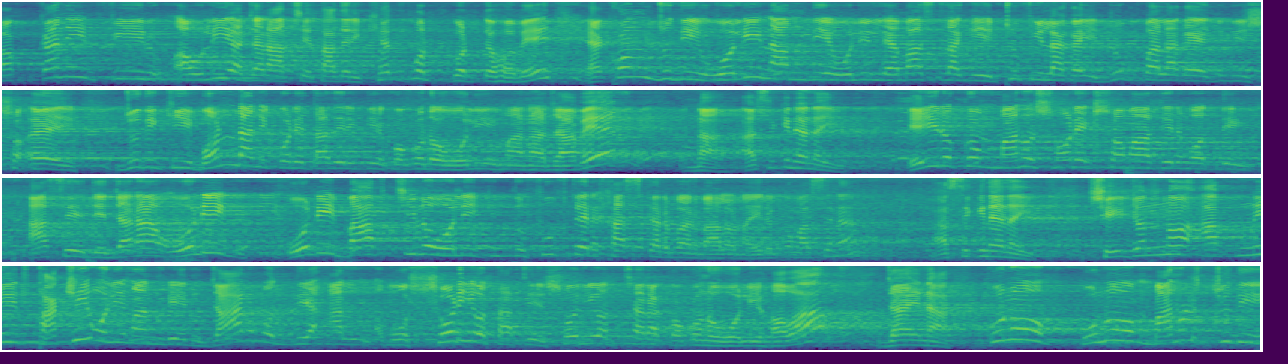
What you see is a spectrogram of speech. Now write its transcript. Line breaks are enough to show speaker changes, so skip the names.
হক্কানি পীর আউলিয়া যারা আছে, তাদের খেদমত করতে হবে। এখন যদি অলি নাম দিয়ে অলি লেবাস লাগিয়ে, টুপি লাগাই জুব্বা লাগাই যদি যদি কি বন্ডামি করে, তাদেরকে কখনো অলি মানা যাবে না। আছে কিনা নাই? এই রকম মানুষ অনেক সমাজের মধ্যে আছে যে যারা অলির অলি বাপ ছিল অলি কিন্তু ফুফতের খাস কারবার ভালো না। এরকম আছে না? আছে কিনা নাই? সেই জন্য আপনি তাকেই অলি মানবেন, যার মধ্যে আল্লাহ ও শরীয়ত আছে, শরীয়ত ছাড়া কখনো অলি হওয়া যায় না। কোনো কোনো মানুষ যদি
